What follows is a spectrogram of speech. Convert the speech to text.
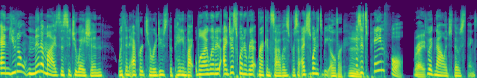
And you don't minimize the situation with an effort to reduce the pain by, well, I wanted, I just want to re- reconcile with this person. I just want it to be over mm. because it's painful Right. to acknowledge those things.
